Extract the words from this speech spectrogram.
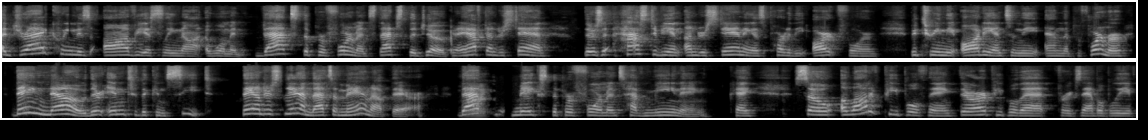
A drag queen is obviously not a woman. That's the performance. That's the joke. And I have to understand there's has to be an understanding as part of the art form between the audience and the and the performer. They know they're into the conceit. They understand that's a man up there. That right. makes the performance have meaning. Okay. So a lot of people think there are people that, for example, believe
